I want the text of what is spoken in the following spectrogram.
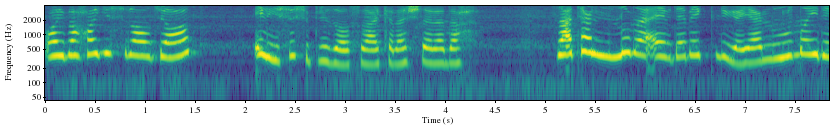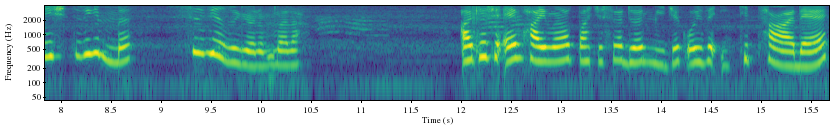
Ay ben hangisini alacağım? En iyisi sürpriz olsun arkadaşlara da. Zaten Luna evde bekliyor. Yani Luna'yı değiştireyim mi? Siz yazın yorumlara. Arkadaşlar ev hayvanat bahçesine dönmeyecek. O yüzden iki tane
